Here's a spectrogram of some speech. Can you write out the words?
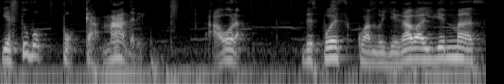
Y estuvo poca madre. Ahora, después, cuando llegaba alguien más,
